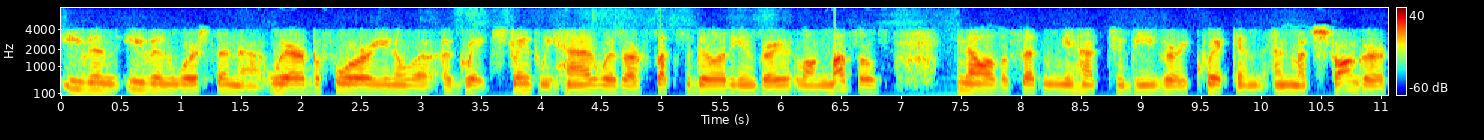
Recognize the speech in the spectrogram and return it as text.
even even worse than that. Where before, you know, a, a great strength we had was our flexibility and very long muscles. Now all of a sudden we had to be very quick and and much stronger.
